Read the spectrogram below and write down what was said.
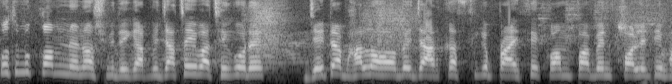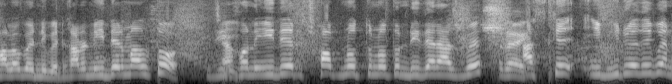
প্রথমে কম নেন অসুবিধা কি? আপনি যাচাই বাছাই করে যেটা ভালো হবে যার কাছ থেকে প্রাইসে কম পাবেন কোয়ালিটি ভালো হবে নেবেন। কারণ ঈদের মাল তো। এখন ঈদের সব নতুন নতুন ডিজাইন আসবে। আজকে এই ভিডিও দেখবেন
